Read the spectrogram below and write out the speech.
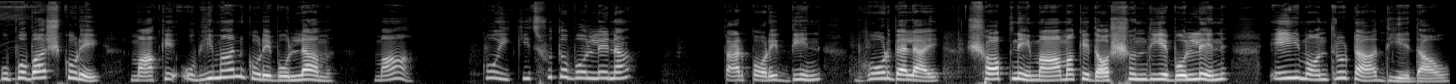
উপবাস করে মাকে অভিমান করে বললাম, মা, কই কিছু তো বললে না? তার পরের দিন ভোরবেলায় স্বপ্নে মা আমাকে দর্শন দিয়ে বললেন, এই মন্ত্রটা দিয়ে দাও।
